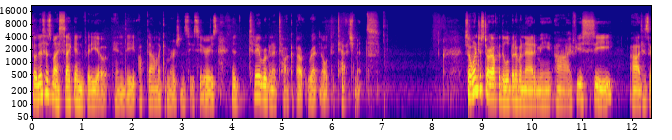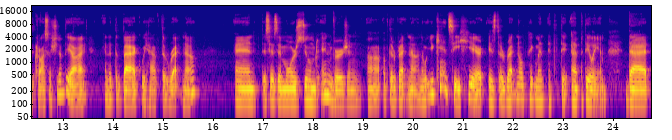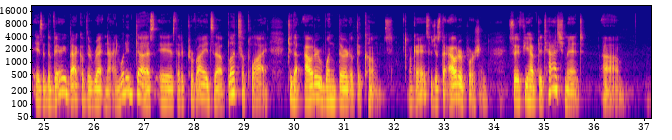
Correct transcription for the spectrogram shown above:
So this is my second video in the ophthalmic emergency series and today we're going to talk about retinal detachments. So I want to start off with a little bit of anatomy. Uh, if you see, uh, this is a cross-section of the eye and at the back we have the retina and this is a more zoomed in version uh, of the retina. Now what you can't see here is the retinal pigment epithelium that is at the very back of the retina and what it does is that it provides a blood supply to the outer one-third of the cones. Okay, so just the outer portion. So if you have detachment, um,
